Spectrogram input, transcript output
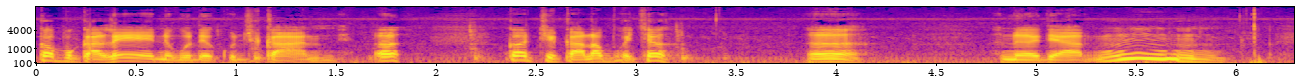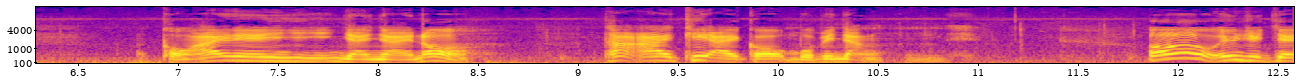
có một cả lê nó cũng được cũng chỉ cản ơ có chỉ cả nó buổi chơi ờ nửa thì không ai này nhảy nhảy nóถ้าไอ้ขี้ไอ้ก็บ่เป็นหยังเออยังจะ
